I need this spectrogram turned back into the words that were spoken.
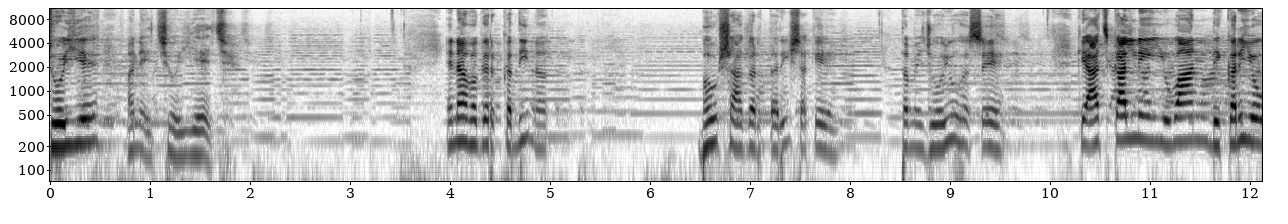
જોઈએ અને જોઈએ જ એના વગર કદી ન ભવસાગર તરી શકે. તમે જોયું હશે કે આજકાલની યુવાન દીકરીઓ,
